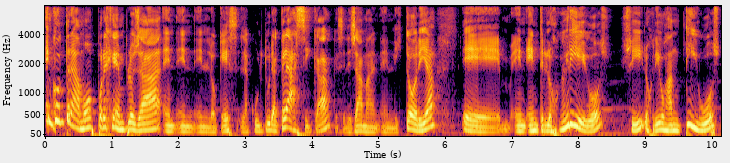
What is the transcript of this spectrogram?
encontramos, por ejemplo, ya en, lo que es la cultura clásica, que se le llama en, la historia, entre los griegos, ¿sí? los griegos antiguos,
